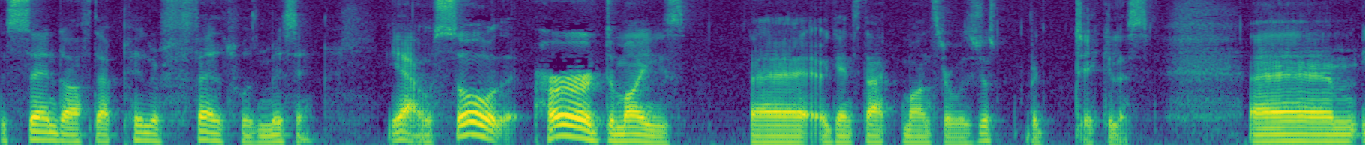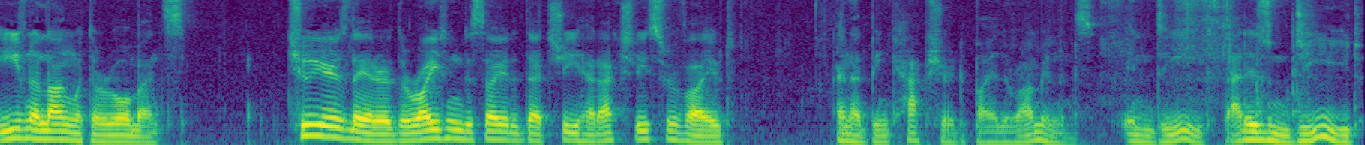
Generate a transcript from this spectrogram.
the send off that Piller felt was missing. Yeah, it was so. Her demise uh, against that monster was just ridiculous. Um, even along with the romance. Two years later, the writing decided that she had actually survived and had been captured by the Romulans. Indeed, that is indeed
